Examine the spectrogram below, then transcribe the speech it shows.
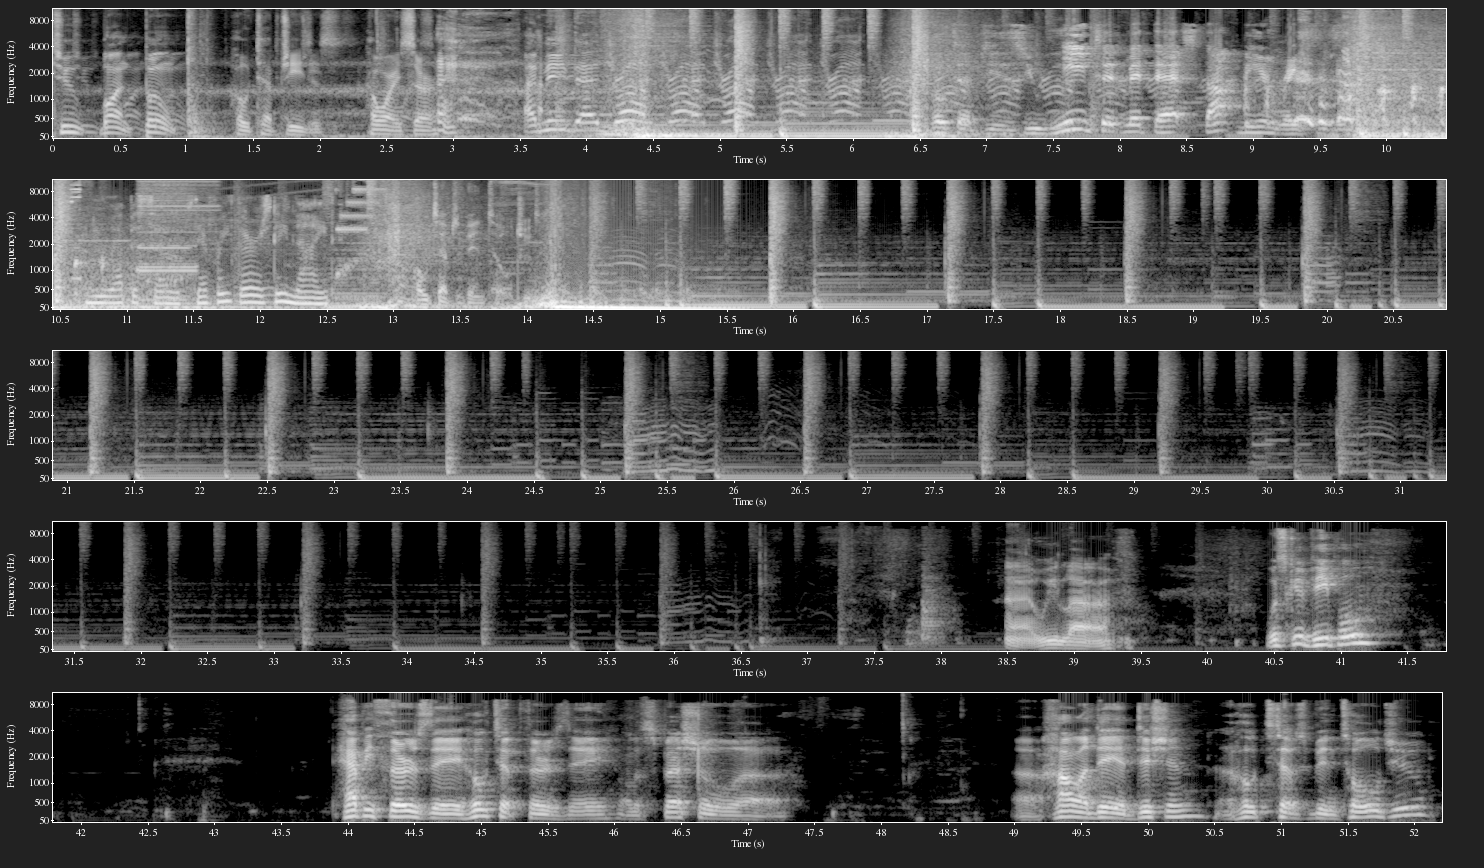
two, one, boom. Hotep Jesus. How are you, sir? I need that drop, drop, drop, drop, drop, drop. Hotep Jesus, you need to admit that. Stop being racist. New episodes every Thursday night. Hotep's been told you. What's good, people? Happy Thursday, Hotep Thursday, on a special uh, uh, holiday edition. Uh, Hotep's been told you.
